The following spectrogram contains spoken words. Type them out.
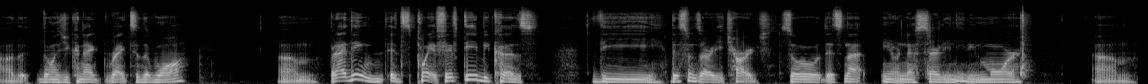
uh, the, the, ones you connect right to the wall. Um, but I think it's 0.50 because the this one's already charged so it's not you know necessarily needing more um,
